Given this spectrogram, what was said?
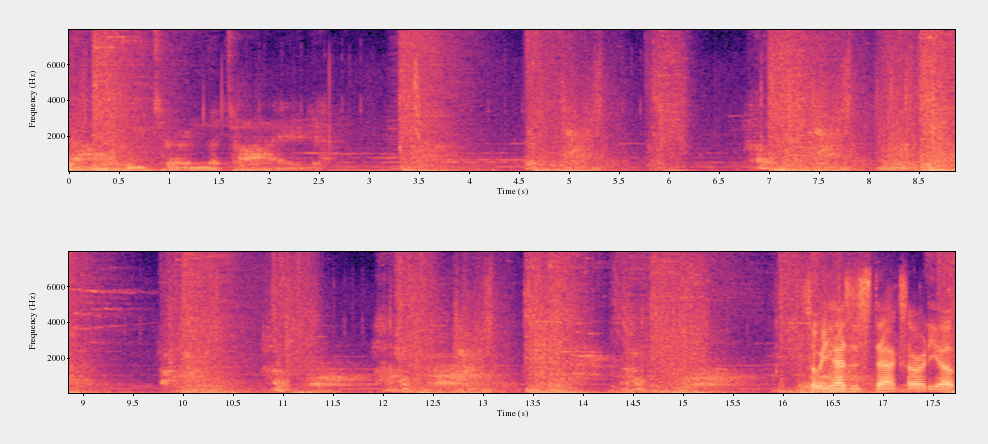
Now we Turn the tide. So he has his stacks already up.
